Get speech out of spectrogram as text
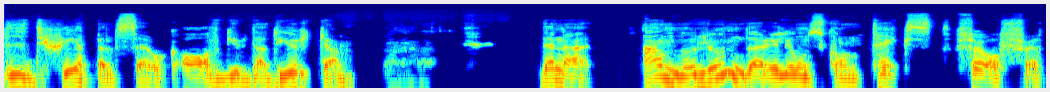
vidskepelse och avgudadyrkan. Denna annorlunda religionskontext för offret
